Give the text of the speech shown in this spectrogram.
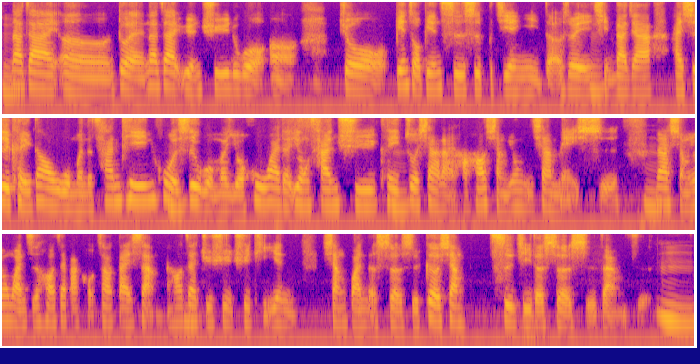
那在呃，对，那在园区如果呃，就边走边吃是不建议的，所以请大家还是可以到我们的餐厅，或者是我们有户外的用餐区，可以坐下来好好享用一下美食。那享用完之后，再把口罩戴上，然后再继续去体验相关的设施各项。刺激的设施这样子，嗯，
